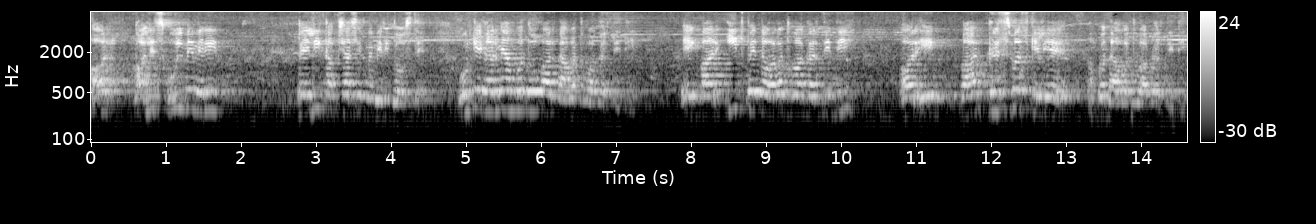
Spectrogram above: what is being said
और कॉलेज स्कूल में मेरी, पहली कक्षा से में मेरी दोस्त है। उनके घर में हमको दो बार दावत हुआ करती थी। एक बार ईद पे दावत हुआ करती थी और एक बार क्रिसमस के लिए हमको दावत हुआ करती थी।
